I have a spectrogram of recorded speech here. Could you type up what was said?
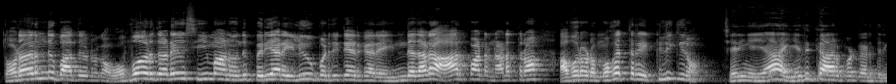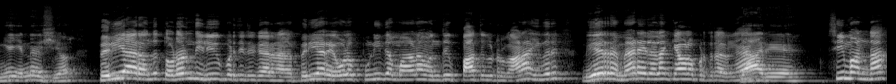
தொடர்ந்து பார்த்துக்கிட்டு இருக்கோம். ஒவ்வொரு தடவையும் சீமான் வந்து பெரியாரை இழிவுபடுத்திட்டே இருக்காரு. இந்த தடவை ஆர்ப்பாட்டம் நடத்துறோம். அவரோட முகத்திரையை கிழிக்கிறோம். சரிங்க ஐயா. எதுக்கு ஆர்ப்பாட்டம் நடத்துறீங்க? என்ன விஷயம்? பெரியாரை வந்து தொடர்ந்து இழிவுபடுத்திட்டு இருக்காரு. நாங்கள் பெரியார் எவ்வளோ புனிதமான வந்து பார்த்துக்கிட்டு இருக்கோம். ஆனால் இவர் ஏறுற மேடையிலலாம் கேவலப்படுத்துறாருங்க. யாரு? சீமான் தான்.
